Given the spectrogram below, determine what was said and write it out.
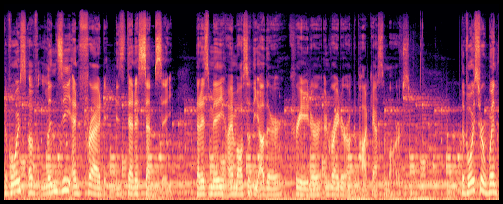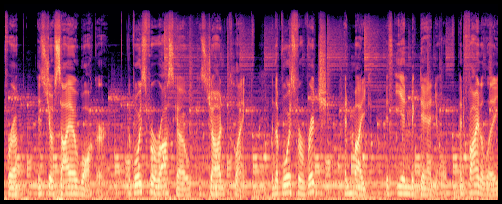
The voice of Lindsay and Fred is Dennis Semsey. That is me. I am also the other creator and writer of the podcast Mars. The voice for Winthrop is Josiah Walker. The voice for Roscoe is John Klenk. And the voice for Rich and Mike is Ian McDaniel. And finally,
